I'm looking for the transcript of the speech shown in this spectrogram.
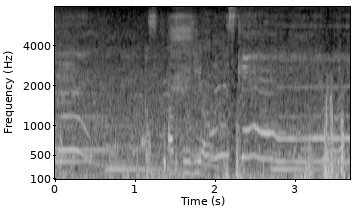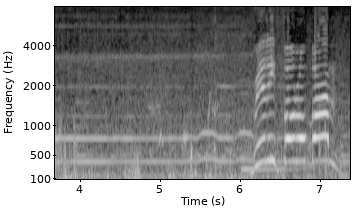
a video. Really, photobomb?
